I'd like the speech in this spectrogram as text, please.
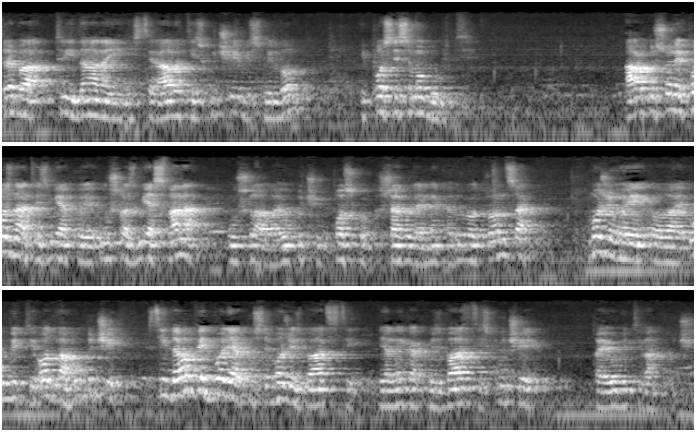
treba tri dana ih istiravati iz kuće, bismilo, i poslije se mogu ubiti. A ako su one poznate zmija koje je ušla zmija svana, ušla ovaj, u kuću, poskog, šarulja ili neka druga otrovnica, možemo je ovaj, ubiti odmah u kući, s tim da je opet bolje ako se može izbaciti, jel nekako izbaciti iz kuće, pa je ubiti van kuće.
